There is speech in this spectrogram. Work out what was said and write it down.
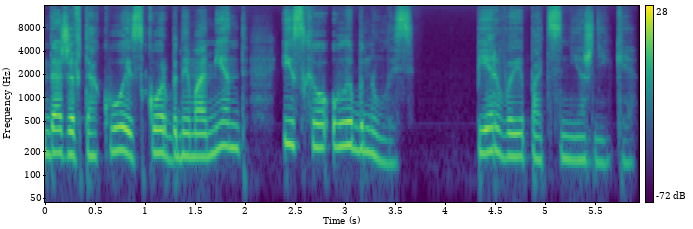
даже в такой скорбный момент Исха улыбнулась. Первые подснежники.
